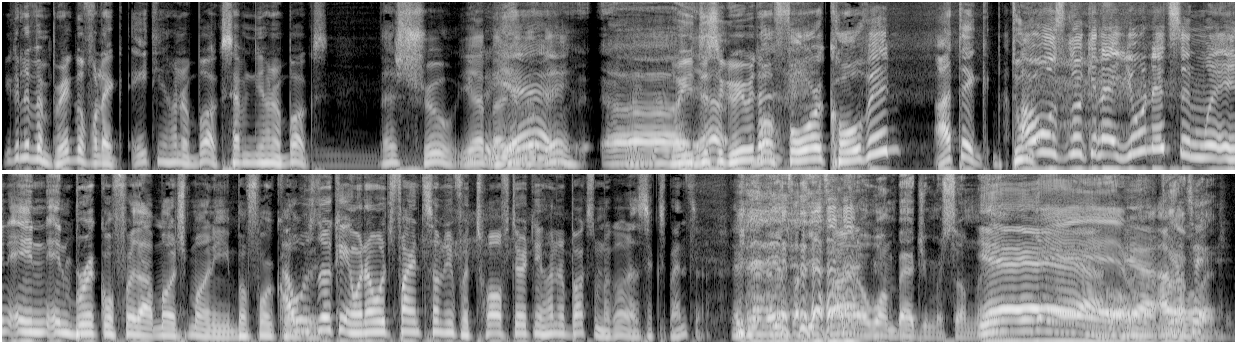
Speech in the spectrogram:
you could live in Brickell for like 1800 bucks, 1700 bucks. That's true. Yeah, could- back yeah. in the day. uh, no, you disagree with that? Before COVID, I think, dude, I was looking at units in in in, in Brickell for that much money before COVID. I was looking when I would find something for 12, 1300 bucks. I'm like, oh, that's expensive. you're talking a one bedroom or something. yeah, like yeah, that. yeah, yeah. yeah, I Yeah, would but, take-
